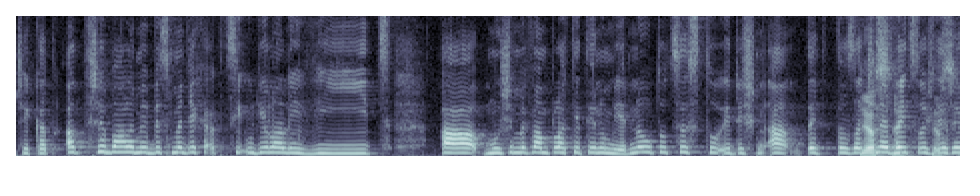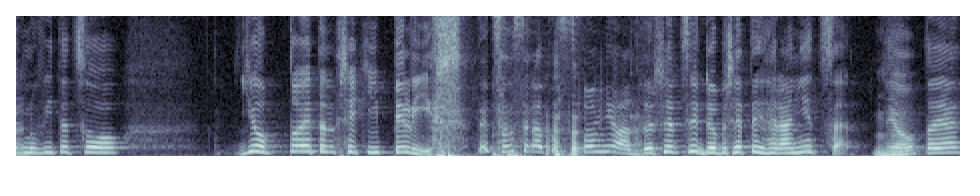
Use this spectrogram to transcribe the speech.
říkat, a třeba ale my bychom těch akcí udělali víc a můžeme vám platit jenom jednou tu cestu, i když, a teď to začne jasně, být složitě, řeknu, víte co, jo, to je ten třetí pilíř. Teď jsem se na to vzpomněla, držet si dobře ty hranice, mm-hmm. jo, to je,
